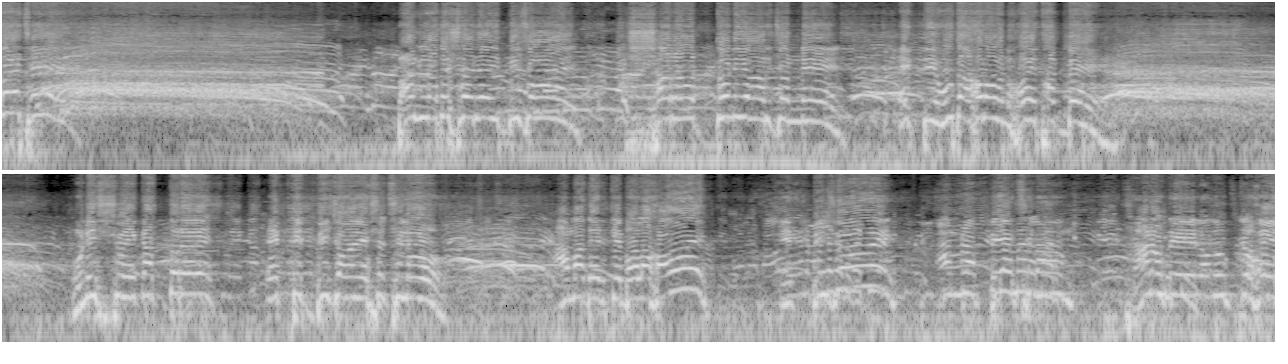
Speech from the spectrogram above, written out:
করেছে। বাংলাদেশের এই বিজয় সারা দুনিয়ার জন্য একটি উদাহরণ হয়ে থাকবে। উনিশশো একাত্তরে একটি বিজয় এসেছিল। আমাদেরকে বলা হয় বিজয় আমরা পেয়েছিলাম। ভারতের অনুগ্রহে।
